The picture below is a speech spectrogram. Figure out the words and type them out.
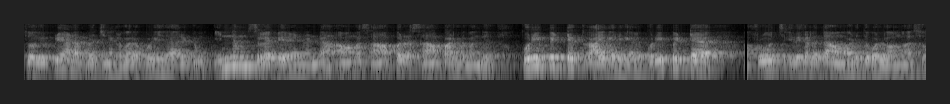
ஸோ இப்படியான பிரச்சனைகள் வரக்கூடியதாக இருக்கும். இன்னும் சில பேர் என்னென்னா அவங்க சாப்பிட்ற சாப்பாடில் வந்து குறிப்பிட்ட காய்கறிகள் குறிப்பிட்ட ஃப்ரூட்ஸ் இதுகளை தான் அவங்க எடுத்துக்கொள்வாங்க. ஸோ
